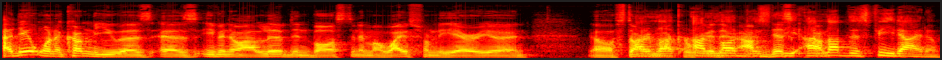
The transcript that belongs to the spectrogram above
I did want to come to you as, as even though I lived in Boston and my wife's from the area and uh, started love, my career I love there. This, feed, I love this feed item.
